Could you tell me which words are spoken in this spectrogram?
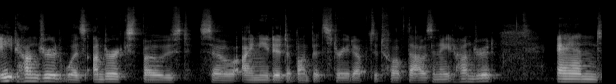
800 was underexposed, so I needed to bump it straight up to 12,800. And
